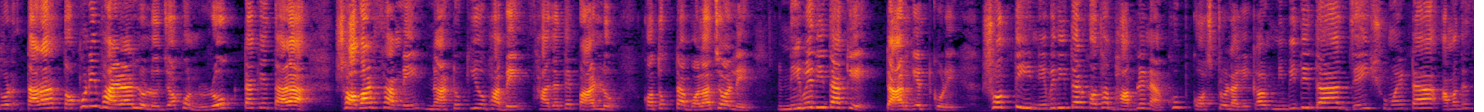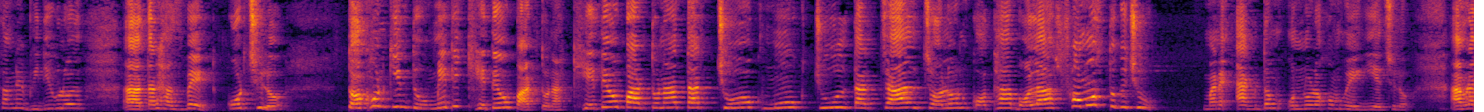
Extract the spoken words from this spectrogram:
তো তারা তখনই ভাইরাল হলো যখন রোগটাকে তারা সবার সামনে নাটকীয়ভাবে সাজাতে পারল, কতকটা বলা চলে। নিবেদিতাকে টার্গেট করে। সত্যি, নিবেদিতার কথা ভাবলে না খুব কষ্ট লাগে, কারণ নিবেদিতা যেই সময়টা আমাদের সামনে ভিডিওগুলো তার হাজবেন্ড করছিল, তখন কিন্তু মেয়েটি খেতেও পারতো না। খেতেও পারতো না, তার চোখ, মুখ, চুল, তার চাল, চলন, কথা বলা, সমস্ত কিছু মানে একদম অন্যরকম হয়ে গিয়েছিল। আমরা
